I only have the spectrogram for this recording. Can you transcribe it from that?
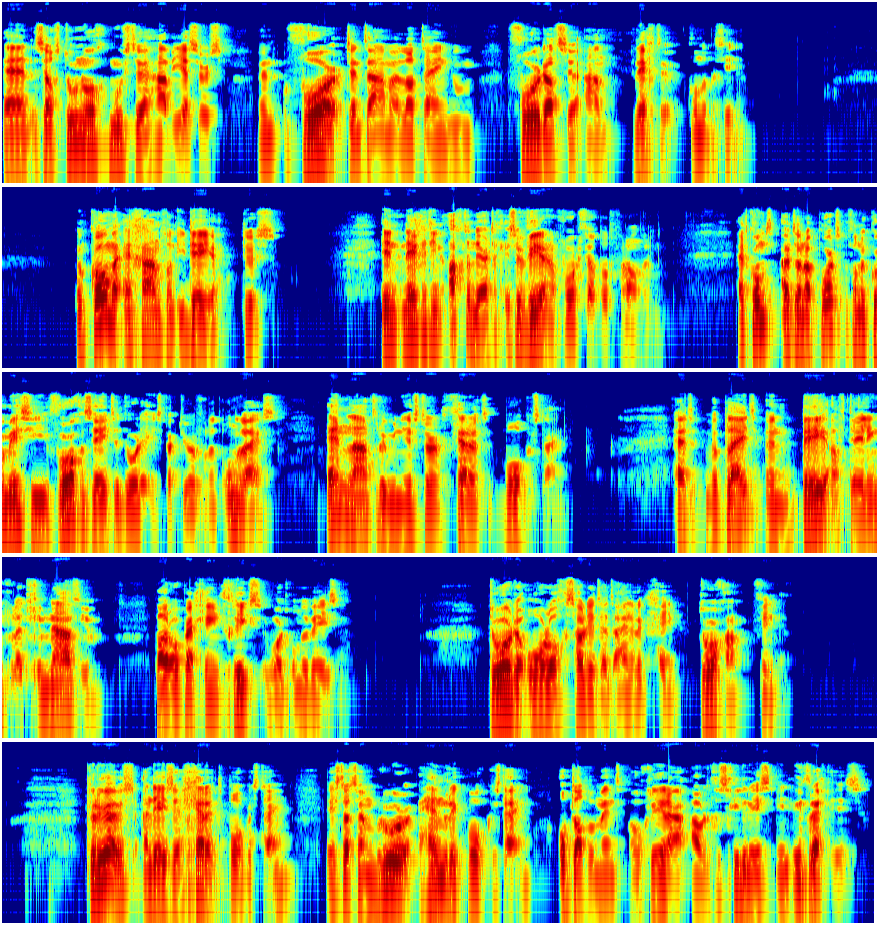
En zelfs toen nog moesten HBS'ers een voortentamen Latijn doen voordat ze aan rechten konden beginnen. Een komen en gaan van ideeën dus. In 1938 is er weer een voorstel tot verandering. Het komt uit een rapport van een commissie voorgezeten door de inspecteur van het onderwijs en latere minister Gerrit Bolkestein. Het bepleit een B-afdeling van het gymnasium, waarop er geen Grieks wordt onderwezen. Door de oorlog zou dit uiteindelijk geen doorgang vinden. Curieus aan deze Gerrit Polkenstein is dat zijn broer Hendrik Polkenstein op dat moment hoogleraar oude geschiedenis in Utrecht is.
